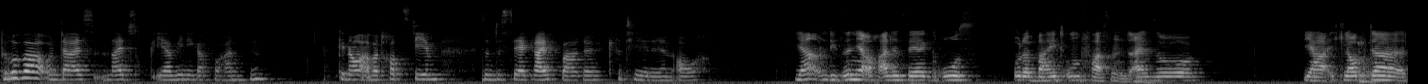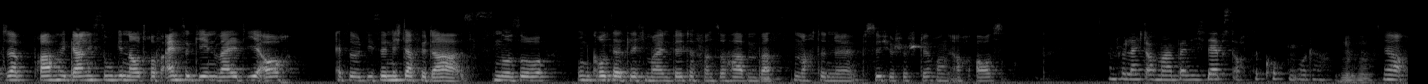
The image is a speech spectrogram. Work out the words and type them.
drüber und da ist Leidensdruck eher weniger vorhanden. Genau, aber trotzdem sind es sehr greifbare Kriterien auch. Ja, und die sind ja auch alle sehr groß oder weit umfassend. Also ja, ich glaube, da, da brauchen wir gar nicht so genau drauf einzugehen, weil die auch, also die sind nicht dafür da. Es ist nur so, um grundsätzlich mal ein Bild davon zu haben, was macht eine psychische Störung auch aus. Und vielleicht auch mal bei sich selbst auch zu gucken oder Mhm. Ja,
